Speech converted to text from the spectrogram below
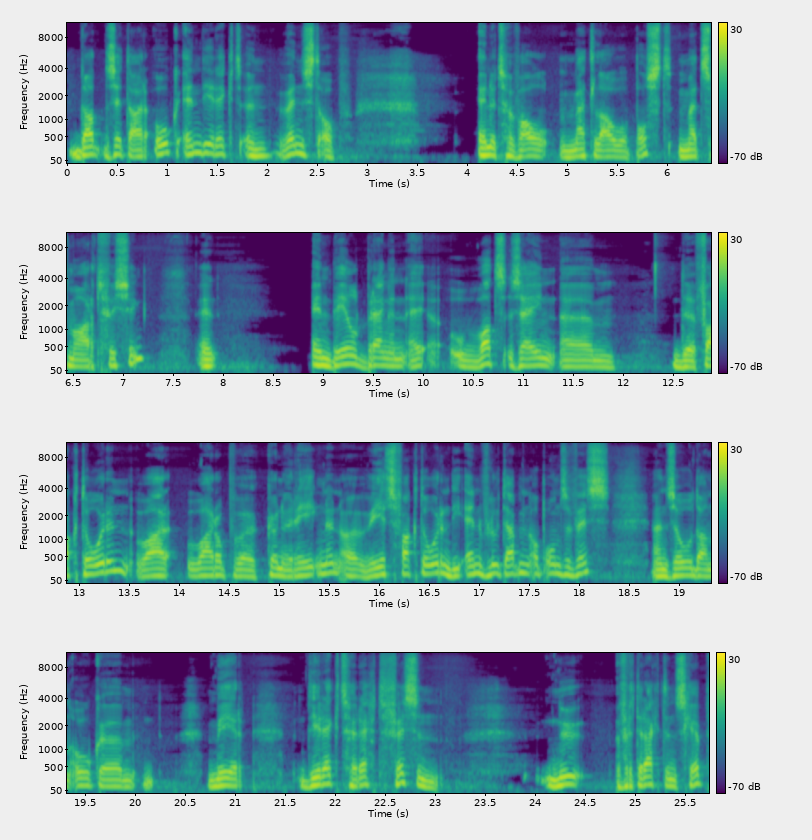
dan zit daar ook indirect een winst op. In het geval met lauwe post, met smart fishing. In, beeld brengen, wat zijn... Ehm, de factoren waar, waarop we kunnen rekenen, uh, weersfactoren die invloed hebben op onze vis. En zo dan ook uh, meer direct gerecht vissen. Nu vertrekt een schip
